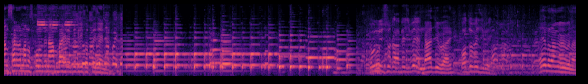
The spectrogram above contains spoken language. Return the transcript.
কানসারের মানুষ কোনোদিন আম বাইরে বিক্রি করতে যায় না। উনিশশো টাকা বেচবেন? না জি ভাই। কত বেচবেন? এগুলো দামে হবে না।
